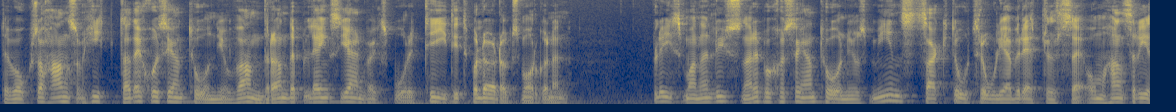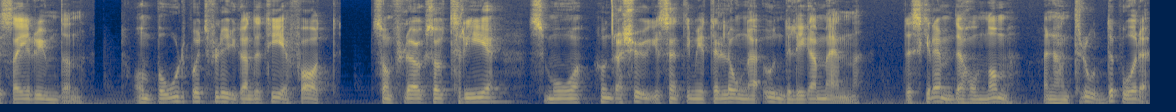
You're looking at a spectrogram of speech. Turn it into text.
Det var också han som hittade José Antonio vandrande längs järnvägsspåret tidigt på lördagsmorgonen. Polismannen lyssnade på José Antonios minst sagt otroliga berättelse om hans resa i rymden. Ombord på ett flygande tefat som flögs av tre små 120 cm långa underliga män. Det skrämde honom, men han trodde på det.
